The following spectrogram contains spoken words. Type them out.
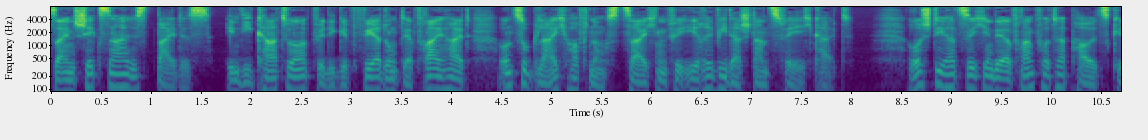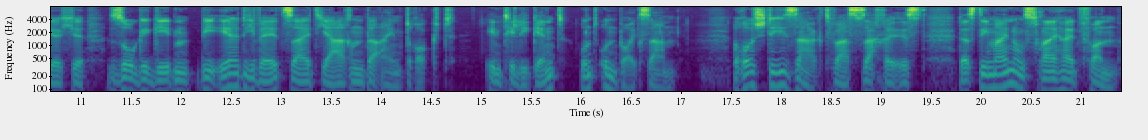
Sein Schicksal ist beides, Indikator für die Gefährdung der Freiheit und zugleich Hoffnungszeichen für ihre Widerstandsfähigkeit. Rushdie hat sich in der Frankfurter Paulskirche so gegeben, wie er die Welt seit Jahren beeindruckt. Intelligent und unbeugsam. Rushdie sagt, was Sache ist, dass die Meinungsfreiheit von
